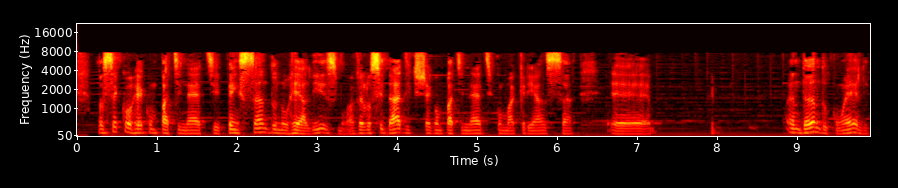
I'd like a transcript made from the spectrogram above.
você correr com um patinete pensando no realismo, a velocidade que chega um patinete com uma criança é, andando com ele,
